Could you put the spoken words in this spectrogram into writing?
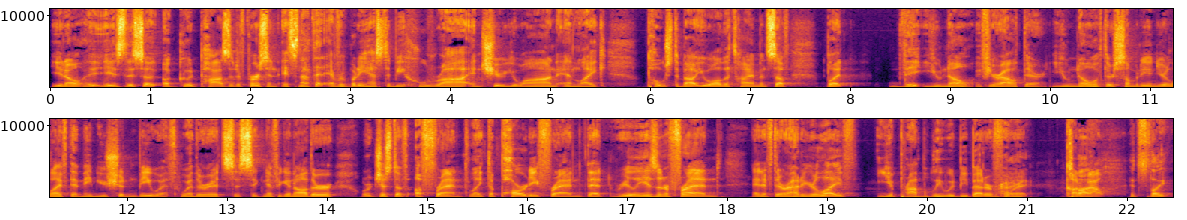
You know, mm-hmm. is this a, a, good positive person? It's not that everybody has to be hoorah and cheer you on and like post about you all the time and stuff, but that you know if you're out there, you know if there's somebody in your life that maybe you shouldn't be with, whether it's a significant other or just a, a friend, like the party friend that really isn't a friend. And if they're out of your life, you probably would be better for right. it. Cut well, them out. It's like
